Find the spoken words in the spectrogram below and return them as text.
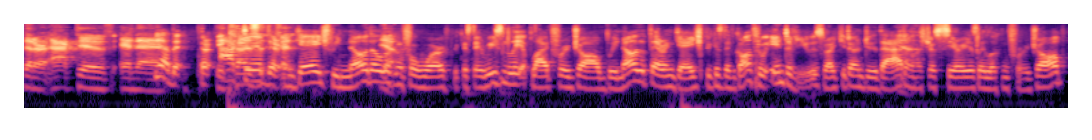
That are active and then yeah they're, they're active they're engaged we know they're yeah. looking for work because they recently applied for a job. We know that they're engaged because they've gone through interviews right? You don't do that yeah. unless you're seriously looking for a job.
